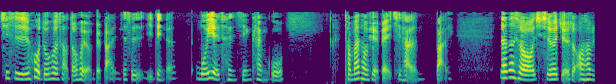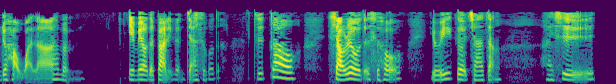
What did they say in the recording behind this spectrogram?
其实或多或少都会有人被霸凌，这是一定的。我也曾经看过同班同学被其他人霸凌。那那时候其实会觉得说，哦，他们就好玩啦，他们也没有在霸凌人家什么的。直到小六的时候，有一个家长还是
